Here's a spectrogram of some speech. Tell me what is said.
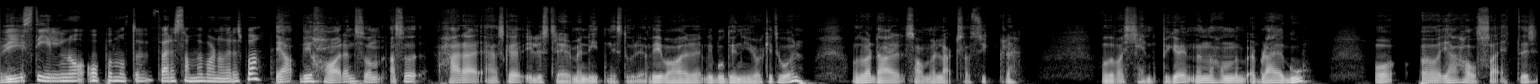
Vi- stilen og, og på en måte være sammen med barna deres på? ja, vi har en sånn Altså, her er, jeg skal illustrere med en liten historie. Vi, var, vi bodde i New York i to år, og det var der Samuel lærte seg å sykle. Og det var kjempegøy, men han blei god. Og, og jeg halsa etter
